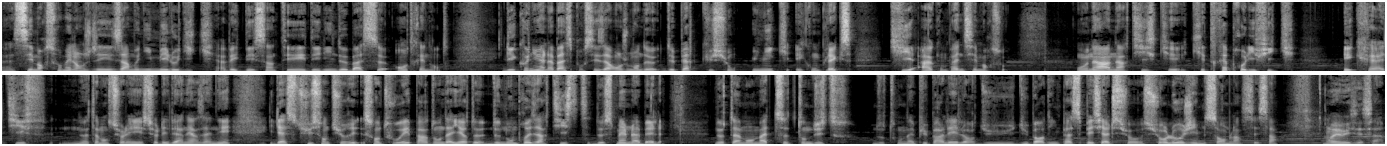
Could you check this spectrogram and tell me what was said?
euh, ces morceaux mélangent des harmonies mélodiques avec des synthés, des lignes de basse entraînantes. Il est connu à la base pour ses arrangements de, de percussions uniques et complexes qui accompagnent ses morceaux. On a un artiste qui est, qui est très prolifique et créatif, notamment sur les, sur les dernières années. Il a su s'entourer, pardon, d'ailleurs de, de nombreux artistes de ce même label, notamment Matt Tondut, dont on a pu parler lors du, du boarding pass spécial sur, sur l'eau, il me semble, hein, c'est ça? Oui, oui, c'est ça.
